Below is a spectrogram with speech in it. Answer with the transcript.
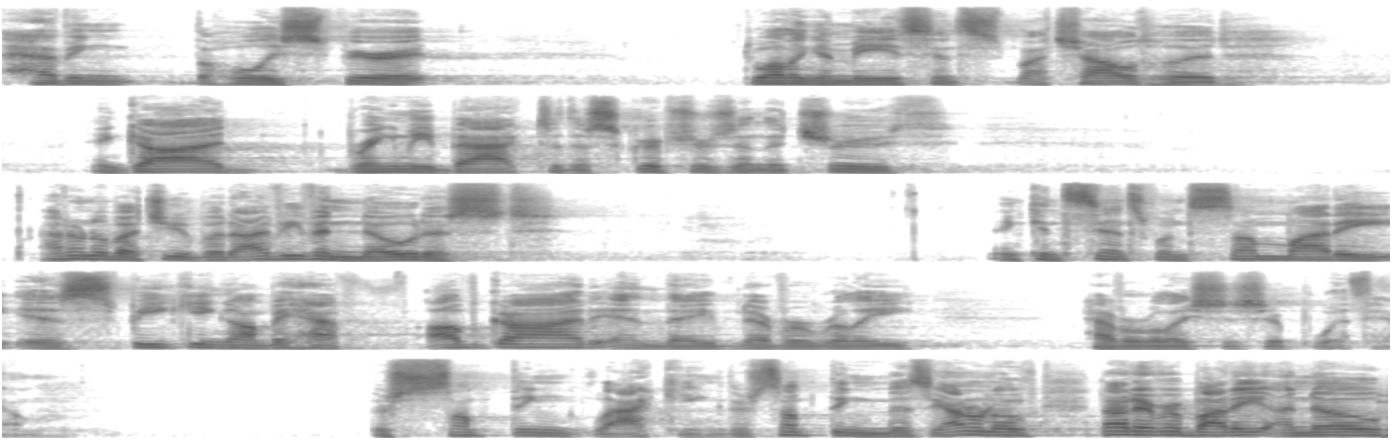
having the Holy Spirit dwelling in me since my childhood and God bring me back to the scriptures and the truth, I don't know about you, but I've even noticed and can sense when somebody is speaking on behalf of God and they've never really have a relationship with him. There's something lacking. There's something missing. I don't know if not everybody I know,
